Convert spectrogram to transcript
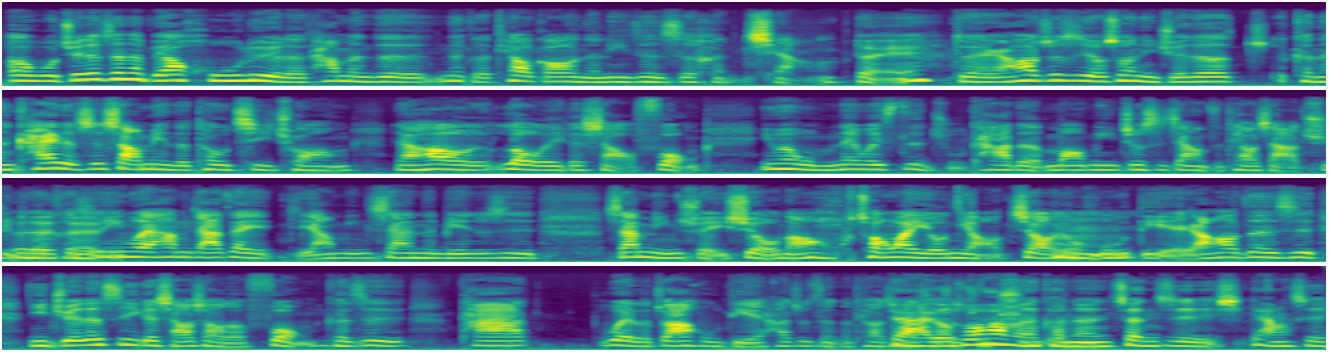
呃，我觉得真的不要忽略了他们的那个跳高的能力真的是很强。对对，然后就是有时候你觉得可能开的是上面的透气窗，然后漏了一个小缝，因为我们那位饲主他的猫咪就是这样子跳下去的。对对对可是因为他们家在阳明山那边就是山明水秀，然后窗外有鸟叫，有蝴嗯蝶，然后真的是你觉得是一个小小的缝，可是它为了抓蝴蝶，它就整个跳对啊，下去就有时候他们可能甚至像是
